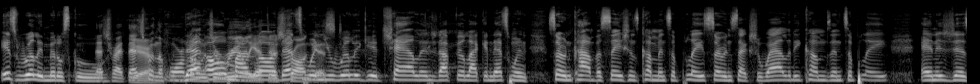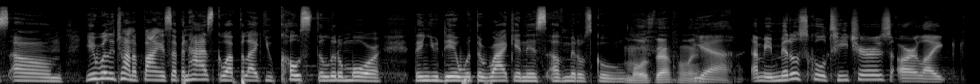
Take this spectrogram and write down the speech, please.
It's really middle school. That's right. That's Yeah. when the That, hormones oh are really my lord, at their that's when you really get challenged. I feel like, and that's when certain conversations come into play, certain sexuality comes into play, and it's just um, you're really trying to find yourself in high school. I feel like you coast a little more than you did with the rockiness of middle school. Most definitely. Yeah, I mean, middle school teachers are like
